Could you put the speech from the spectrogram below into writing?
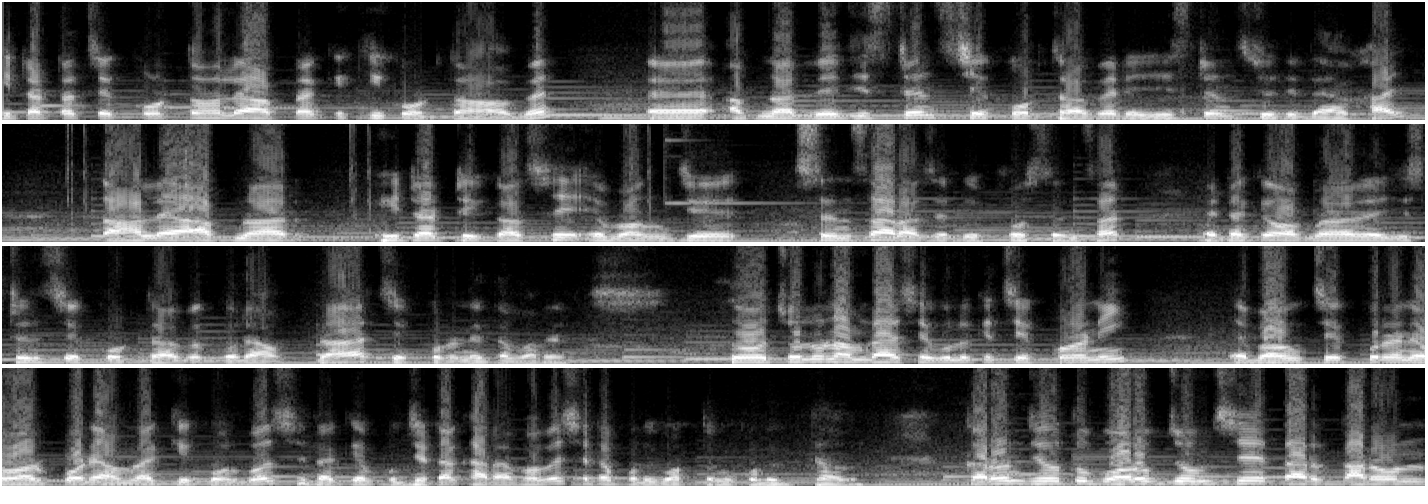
হিটারটা চেক করতে হলে আপনাকে কি করতে হবে? আপনার রেজিস্ট্যান্স চেক করতে হবে। রেজিস্ট্যান্স যদি দেখায়, তাহলে আপনার হিটার ঠিক আছে এবং যে সেন্সার আছে ডিফোস সেন্সার এটাকেও আপনার রেজিস্ট্যান্স চেক করতে হবে, করে আপনারা চেক করে নিতে পারেন। তো চলুন, আমরা সেগুলোকে চেক করে নিই। এবং চেক করে নেওয়ার পরে আমরা কি করব? সেটাকে, যেটা খারাপ হবে সেটা পরিবর্তন করে দিতে হবে। কারণ যেহেতু বরফ জমছে, তার কারণ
